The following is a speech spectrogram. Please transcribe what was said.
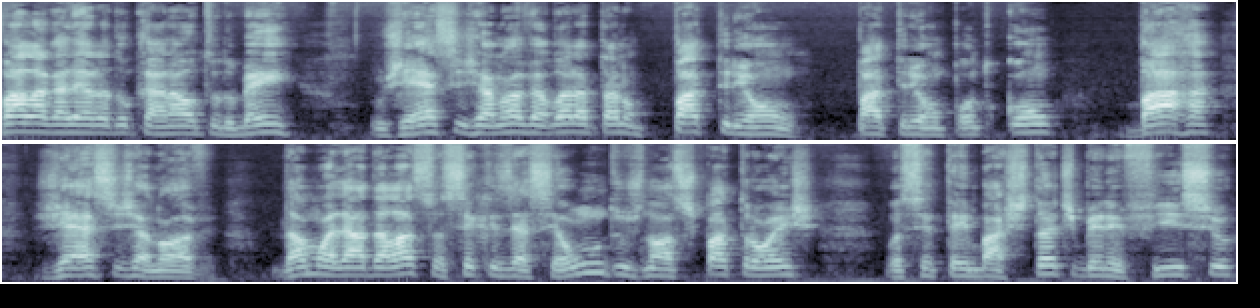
Fala galera do canal, tudo bem? O GSG9 agora está no Patreon, patreon.com barra GSG9. Dá uma olhada lá se você quiser ser um dos nossos patrões, você tem bastante benefício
